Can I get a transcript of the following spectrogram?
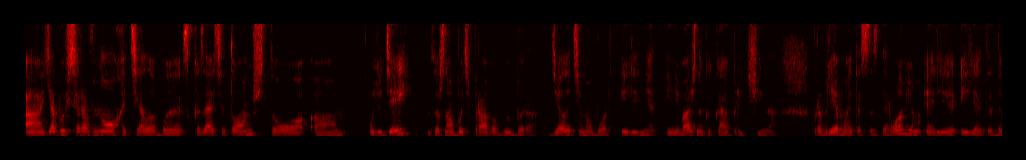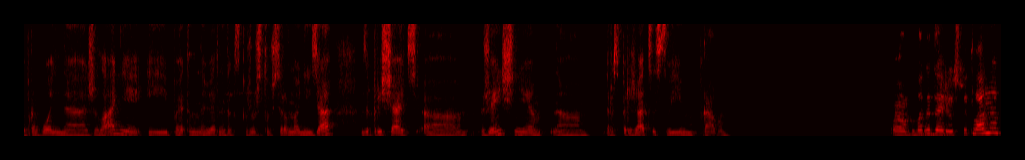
я бы все равно хотела бы сказать о том, что у людей должно быть право выбора, делать им аборт или нет, и неважно, какая причина. Проблема это со здоровьем или, или это добровольное желание, и поэтому, наверное, так скажу, что все равно нельзя запрещать э, женщине э, распоряжаться своим правом. А, благодарю, Светлана.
